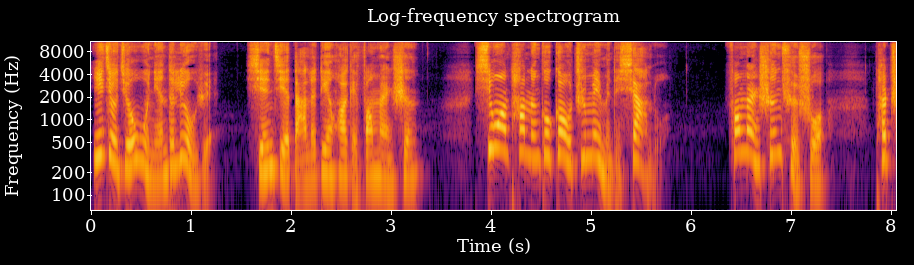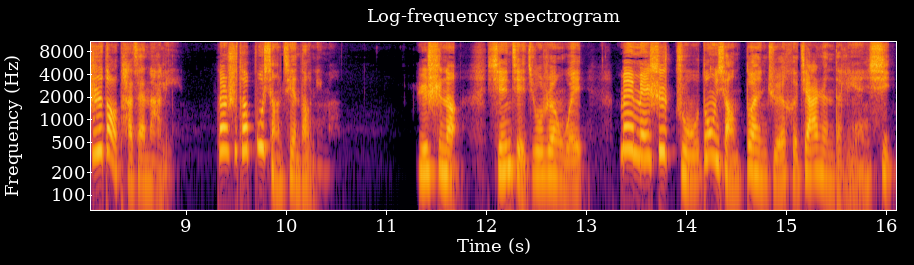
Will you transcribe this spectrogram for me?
一九九五年的六月，贤姐打了电话给方曼生，希望他能够告知妹妹的下落。方曼生却说他知道他在哪里，但是他不想见到你们。于是呢，贤姐就认为妹妹是主动想断绝和家人的联系，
